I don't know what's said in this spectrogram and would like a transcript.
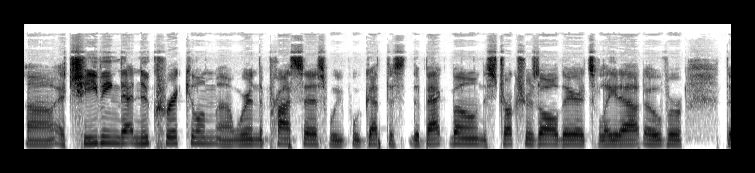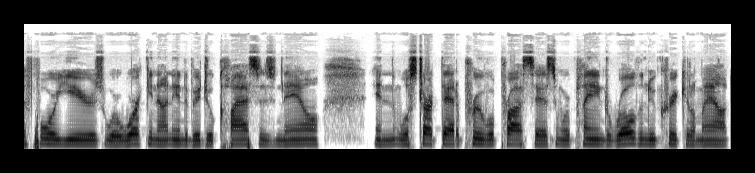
uh, achieving that new curriculum. Uh, we're in the process. We've, we've got this, the backbone, the structure is all there. It's laid out over the four years. We're working on individual classes now, and we'll start that approval process. And we're planning to roll the new curriculum out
